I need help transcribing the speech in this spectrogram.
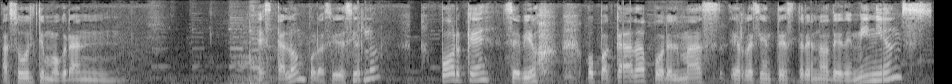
a su último gran escalón, por así decirlo, porque se vio opacada por el más eh, reciente estreno de The Minions,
